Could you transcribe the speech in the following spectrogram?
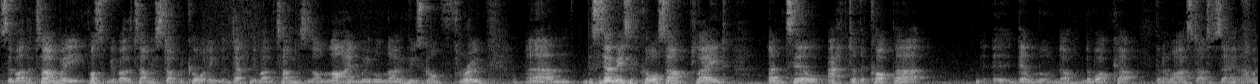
So by the time we, possibly by the time we stop recording, but definitely by the time this is online, we will know who's gone through. Um, the semis, of course, aren't played until after the Copa uh, del Mundo, the World Cup. Don't know why I started saying that way.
